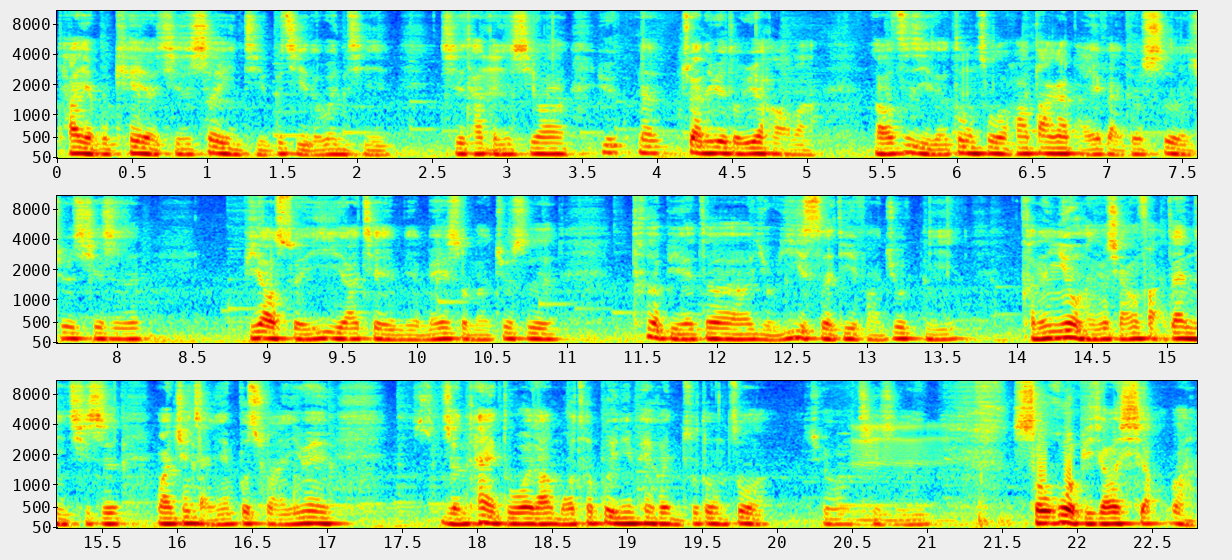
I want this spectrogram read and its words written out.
他也不 care，其实摄影挤不挤的问题，其实他肯定希望越那赚的越多越好嘛。然后自己的动作的话，大概摆一摆就是了，就其实。比较随意，而且也没什么，就是特别的有意思的地方。就你可能你有很多想法，但你其实完全展现不出来，因为人太多，然后模特不一定配合你做动作，就其实收获比较小吧。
